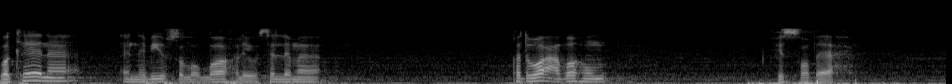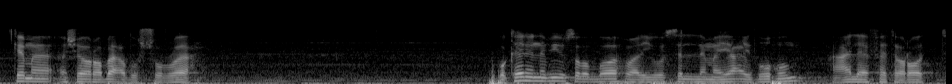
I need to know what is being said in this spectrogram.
وكان النبي صلى الله عليه وسلم قد وعظهم في الصباح كما أشار بعض الشراح. وكان النبي صلى الله عليه وسلم يعظهم على فترات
